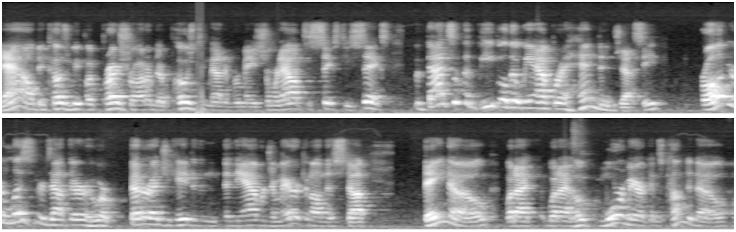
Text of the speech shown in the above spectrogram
Now, because we put pressure on them, they're posting that information. We're now up to 66. But that's of the people that we apprehended, Jesse. For all of your listeners out there who are better educated than, than the average American on this stuff, They know what I what I hope more Americans come to know.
